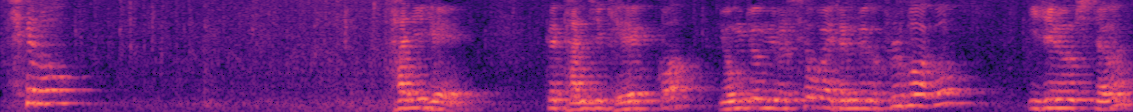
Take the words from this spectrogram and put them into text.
새로 단위 계획, 그 단지 계획과 용적률을 세워야 되는데도 불구하고 이재명 시장은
